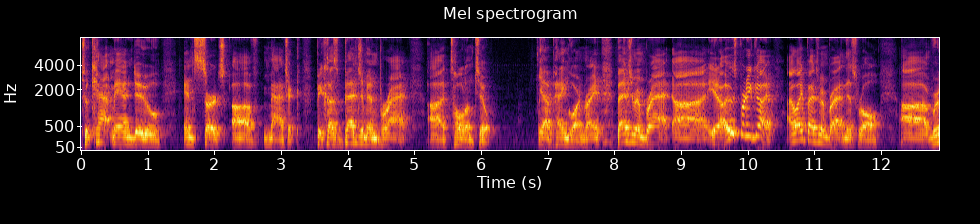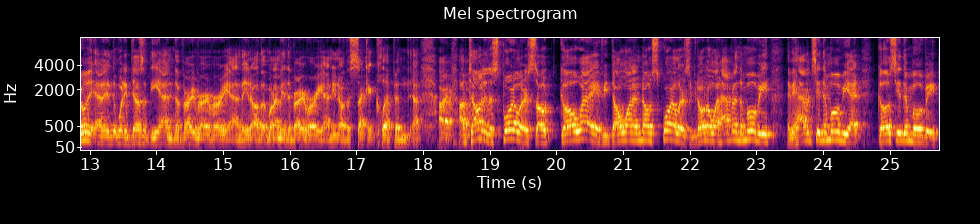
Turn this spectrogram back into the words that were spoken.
to Kathmandu in search of magic because Benjamin Bratt uh, told him to. Yeah, Penguin, right? Benjamin Bratt, uh, you know, it was pretty good. I like Benjamin Bratt in this role. Uh, really, and what he does at the end, the very, very, very end, you know, the, what I mean, the very, very end, you know, the second clip. And uh, all right, I'm telling you the spoilers, so go away if you don't want to know spoilers. If you don't know what happened in the movie, if you haven't seen the movie yet, go see the movie.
